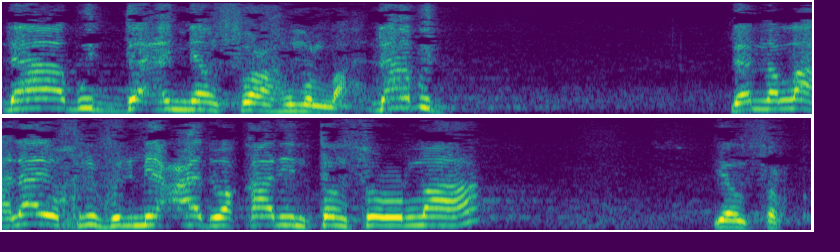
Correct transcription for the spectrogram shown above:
لا بد أن ينصرهم الله. لا بد. لأن الله لا يخلف الميعاد وقال إن تنصروا الله ينصركم.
